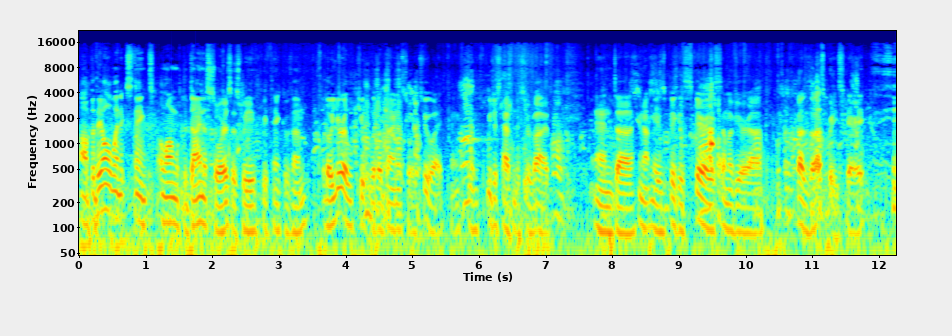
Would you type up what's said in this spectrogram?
Uh, but they all went extinct along with the dinosaurs as we, we think of them. Although you're a cute little dinosaur too, I think. You, you just happen to survive. And uh, you're not made as big as scary as some of your uh, cousins. Oh, that's pretty scary.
